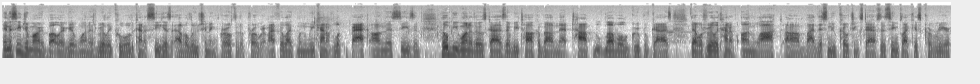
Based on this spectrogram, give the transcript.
And to see Jimari Butler get one is really cool to kind of see his evolution and growth of the program. I feel like when we kind of look back on this season, he'll be one of those guys that we talk about in that top level group of guys that was really kind of unlocked um, by this new coaching staff. So it seems like his career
